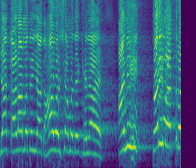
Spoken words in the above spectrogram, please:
या काळामध्ये या दहा वर्षामध्ये केला आहे. आणि तरी मात्र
